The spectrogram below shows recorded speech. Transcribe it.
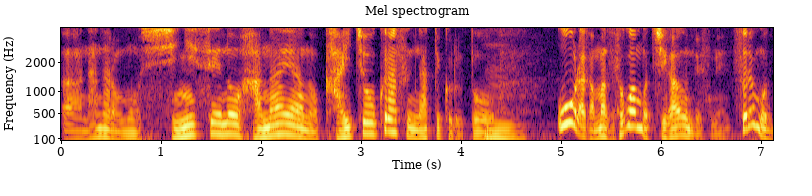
ああーなんだろうもう老舗の花屋の会長クラスになってくると、うん。オーラがまずそこはもう違うんですね。それも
